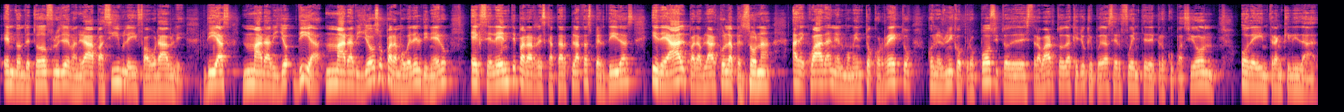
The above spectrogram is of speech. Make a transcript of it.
en donde todo fluye de manera apacible y favorable. Días maravillo día maravilloso para mover el dinero, excelente para rescatar platas perdidas, ideal para hablar con la persona adecuada en el momento correcto, con el único propósito de destrabar todo aquello que pueda ser fuente de preocupación o de intranquilidad.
